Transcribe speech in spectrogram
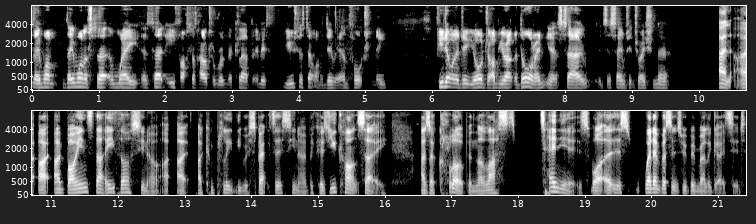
They want they want a certain way, a certain ethos of how to run the club. And if you just don't want to do it, unfortunately, if you don't want to do your job, you're out the door, aren't you? So it's the same situation there. and I, I, I buy into that ethos, you know, I, I, I completely respect this, you know, because you can't say as a club in the last 10 years, well, uh, it's whenever since we've been relegated,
